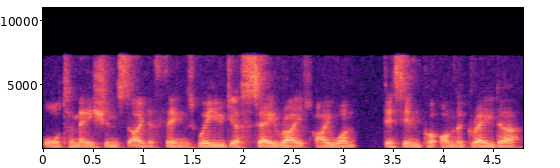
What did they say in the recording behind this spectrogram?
automation side of things, where you just say, right, I want this input on the grader,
